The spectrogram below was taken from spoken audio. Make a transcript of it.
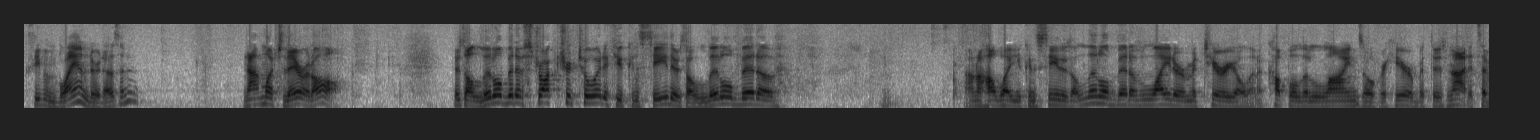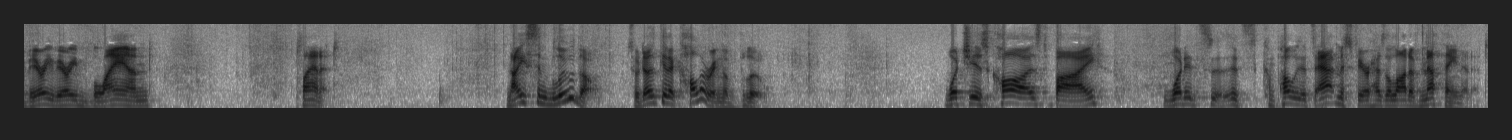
it's even blander, doesn't it? Not much there at all. There's a little bit of structure to it. If you can see, there's a little bit of, I don't know how well you can see, there's a little bit of lighter material and a couple little lines over here, but there's not. It's a very, very bland planet. Nice and blue, though. So it does get a coloring of blue, which is caused by what its, its, composed, its atmosphere has a lot of methane in it.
